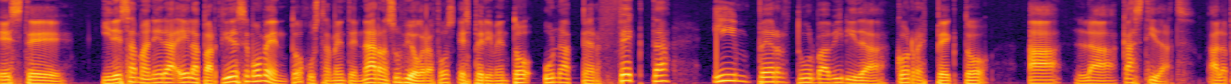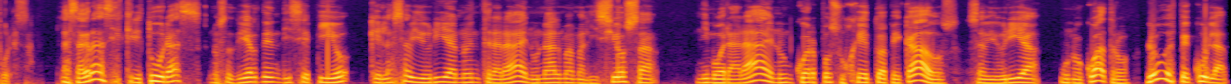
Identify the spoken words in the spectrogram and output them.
este y de esa manera él a partir de ese momento, justamente narran sus biógrafos, experimentó una perfecta imperturbabilidad con respecto a la castidad, a la pureza. Las Sagradas Escrituras nos advierten, dice Pío, que la sabiduría no entrará en un alma maliciosa, ni morará en un cuerpo sujeto a pecados. Sabiduría 1.4. Luego especula,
